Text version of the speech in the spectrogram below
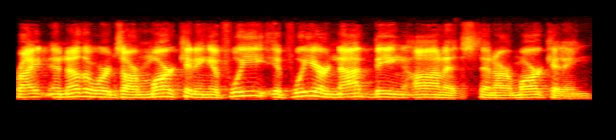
Right? In other words our marketing if we if we are not being honest in our marketing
